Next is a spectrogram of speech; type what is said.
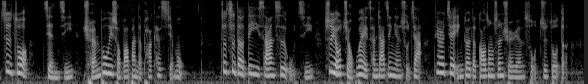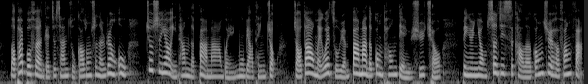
制作、剪辑，全部一手包办的 Podcast 节目。这次的第三、四、五集是由九位参加今年暑假第二届营队的高中生学员所制作的。老派博粉给这三组高中生的任务，就是要以他们的爸妈为目标听众，找到每位组员爸妈的共通点与需求，并运用设计思考的工具和方法，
